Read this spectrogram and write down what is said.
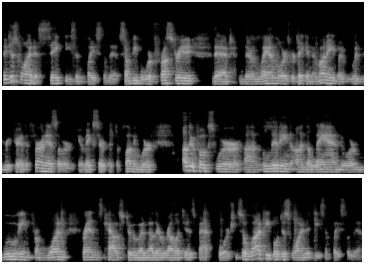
they just wanted a safe, decent place to live. Some people were frustrated that their landlords were taking their money but wouldn't repair the furnace or you know, make certain that the plumbing worked. Other folks were um, living on the land or moving from one friend's couch to another relative's back porch. And so a lot of people just wanted a decent place to live.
